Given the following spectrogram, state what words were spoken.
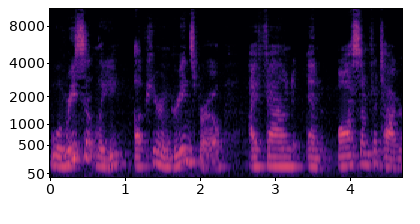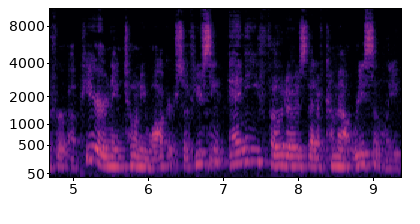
Well, recently, up here in Greensboro, I found an awesome photographer up here named Toni Walker. So if you've seen any photos that have come out recently,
